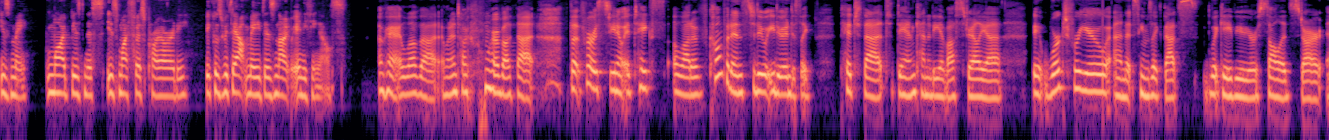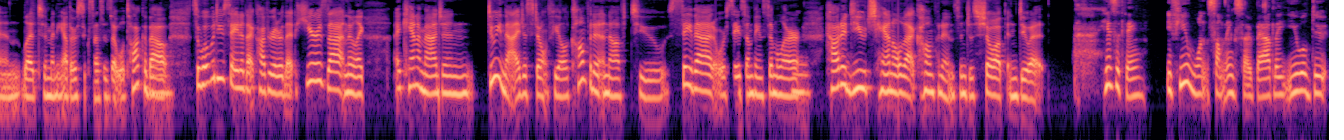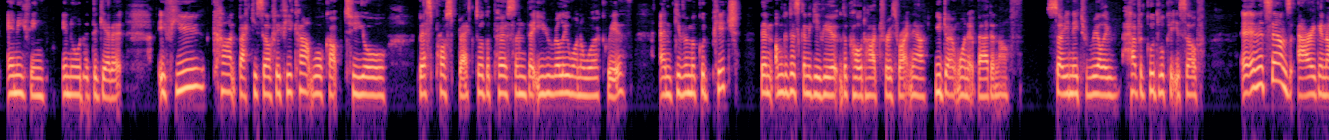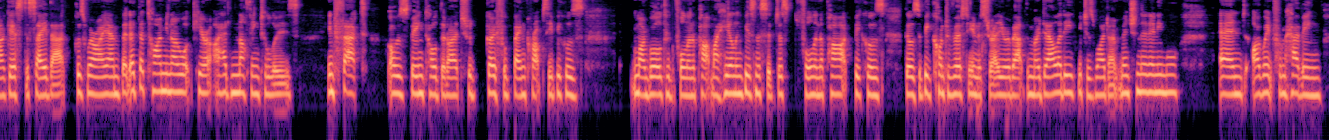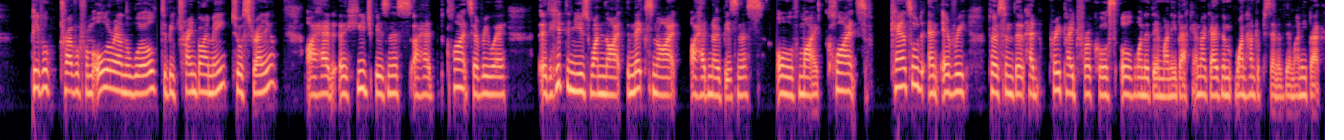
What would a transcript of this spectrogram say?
Is me. My business is my first priority because without me, there's no anything else. Okay, I love that. I want to talk more about that. But first, you know, it takes a lot of confidence to do what you do and just like pitch that Dan Kennedy of Australia. It worked for you, and it seems like that's what gave you your solid start and led to many other successes that we'll talk about. Mm. So, what would you say to that copywriter that hears that and they're like, I can't imagine doing that. I just don't feel confident enough to say that or say something similar. Mm. How did you channel that confidence and just show up and do it? Here's the thing if you want something so badly, you will do anything in order to get it. If you can't back yourself, if you can't walk up to your best prospect or the person that you really want to work with and give them a good pitch, then I'm just going to give you the cold hard truth right now. You don't want it bad enough. So you need to really have a good look at yourself. And it sounds arrogant, I guess, to say that because where I am. But at that time, you know what, Kira, I had nothing to lose. In fact, I was being told that I should go for bankruptcy because my world had fallen apart. My healing business had just fallen apart because there was a big controversy in Australia about the modality, which is why I don't mention it anymore. And I went from having people travel from all around the world to be trained by me to Australia. I had a huge business. I had clients everywhere. It hit the news one night. The next night, I had no business. All of my clients cancelled, and every person that had prepaid for a course all wanted their money back, and I gave them 100% of their money back.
